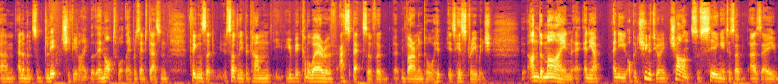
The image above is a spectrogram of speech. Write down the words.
um, elements of glitch, if you like, that they're not what they're presented as, and things that suddenly become you become aware of aspects of the environment or hi- its history which undermine any any opportunity or any chance of seeing it as a as a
